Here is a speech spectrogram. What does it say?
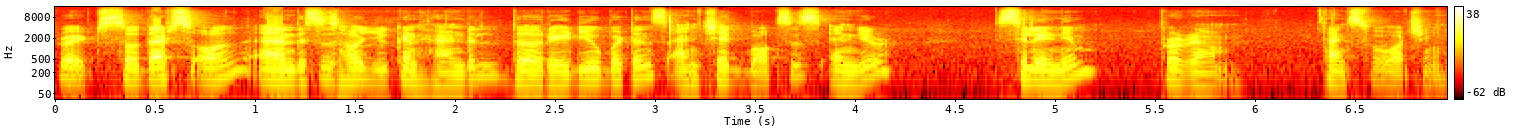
Right so that's all and this is how you can handle the radio buttons and checkboxes in your Selenium program. Thanks for watching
